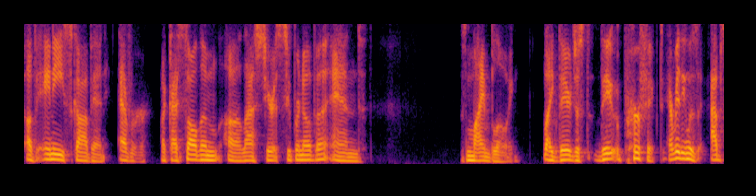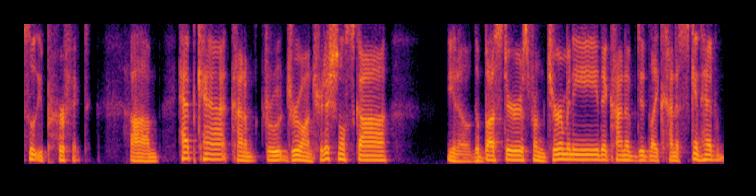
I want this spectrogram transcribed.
of any ska band ever. Like I saw them uh, last year at Supernova, and was mind blowing. Like they're just they were perfect. Everything was absolutely perfect. Um, Hepcat kind of drew drew on traditional ska. You know, the Busters from Germany, they kind of did like kind of skinhead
